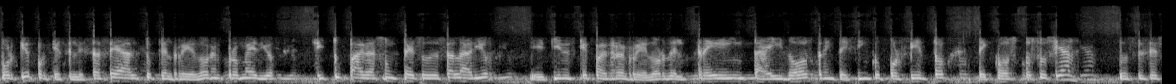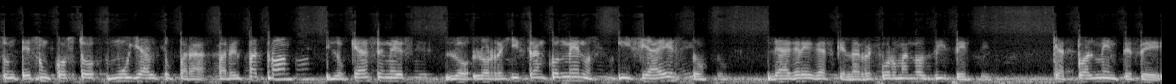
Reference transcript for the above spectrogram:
¿Por qué? Porque se les hace alto que alrededor en promedio, si tú pagas un peso de salario, eh, tienes que pagar alrededor del 32, 35% de costo social. Entonces es un es un costo muy alto para para el patrón y lo que hacen es lo lo registran con menos y si a esto le agregas que la reforma nos dice que actualmente se,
